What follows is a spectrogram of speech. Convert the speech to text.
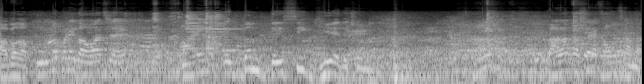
हा बघा पूर्णपणे गव्हाचा आहे. आणि एकदम देसी घी आहे त्याच्यामध्ये. दादा कसं आहे खाऊन सांगा.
